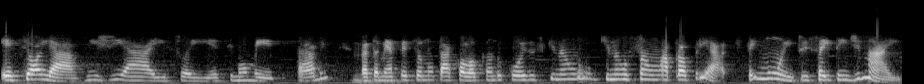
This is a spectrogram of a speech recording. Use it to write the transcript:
esse olhar, vigiar isso aí, esse momento, sabe? Hum. Para também a pessoa não estar tá colocando coisas que não, que não são apropriadas. Tem muito, isso aí tem demais.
